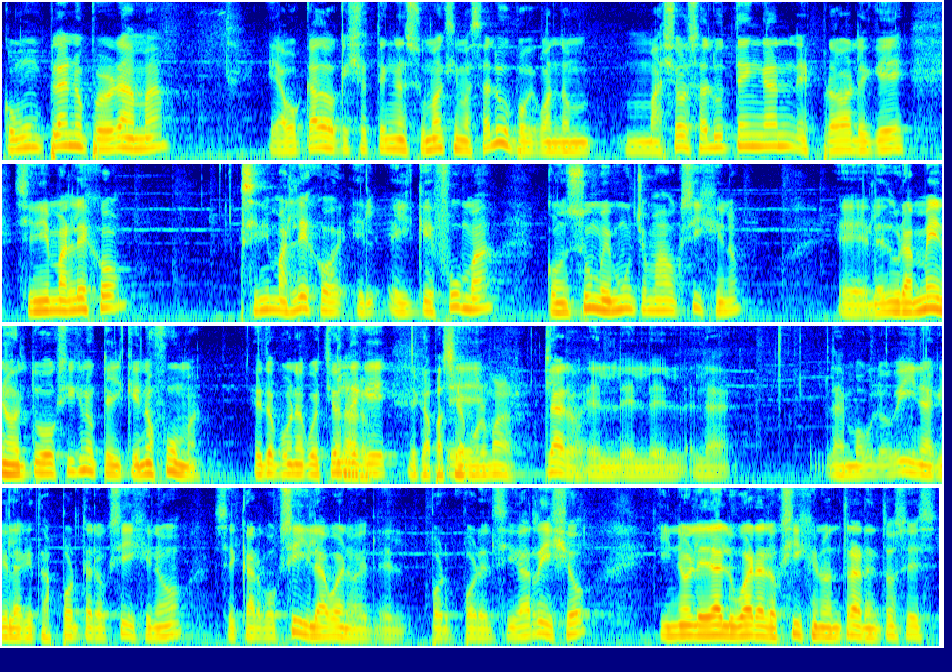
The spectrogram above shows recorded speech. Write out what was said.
como un plano programa eh, abocado a que ellos tengan su máxima salud, porque cuando mayor salud tengan, es probable que, sin ir más lejos, sin ir más lejos, el, el que fuma consume mucho más oxígeno, eh, le dura menos el tubo de oxígeno que el que no fuma. Esto por una cuestión Claro, de que... de capacidad eh, pulmonar. Claro, el- el- el- la, la hemoglobina, que es la que transporta el oxígeno, se carboxila, bueno, por, por el cigarrillo, y no le da lugar al oxígeno a entrar. Entonces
